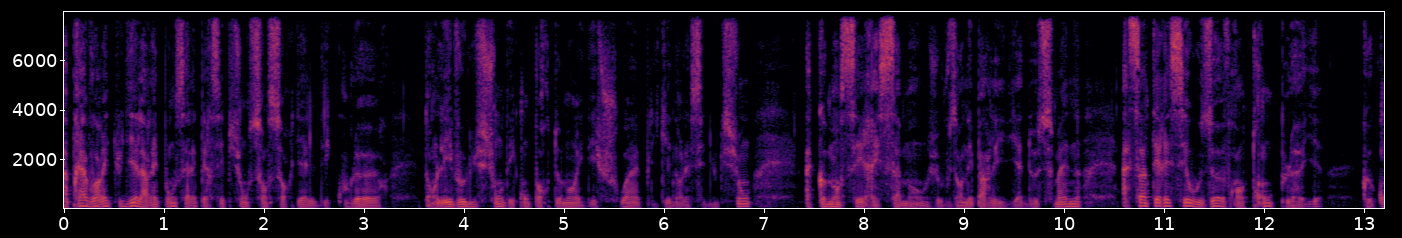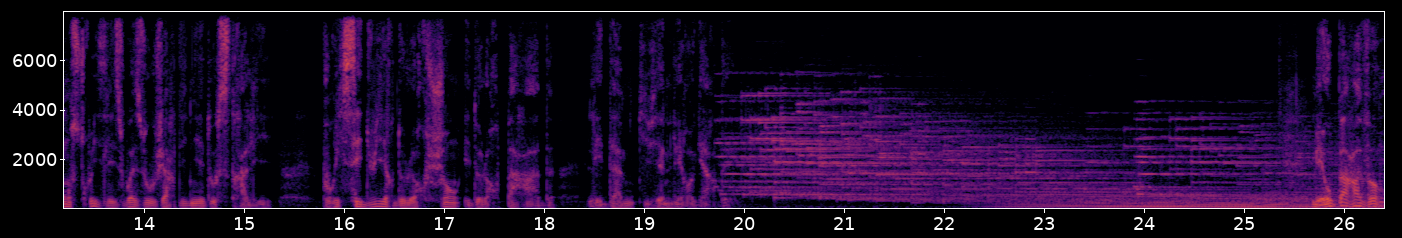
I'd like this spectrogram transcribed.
après avoir étudié la réponse à la perception sensorielle des couleurs dans l'évolution des comportements et des choix impliqués dans la séduction, a commencé récemment, je vous en ai parlé il y a deux semaines, à s'intéresser aux œuvres en trompe-l'œil que construisent les oiseaux jardiniers d'Australie pour y séduire de leurs chants et de leurs parades les dames qui viennent les regarder. Mais auparavant,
